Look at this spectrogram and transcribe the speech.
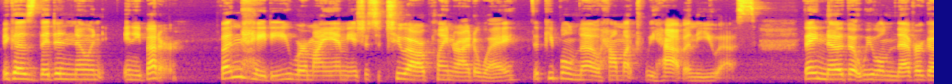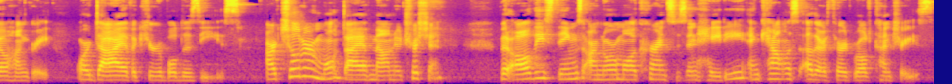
because they didn't know any better. But in Haiti, where Miami is just a two hour plane ride away, the people know how much we have in the U.S. They know that we will never go hungry or die of a curable disease. Our children won't die of malnutrition. But all these things are normal occurrences in Haiti and countless other third world countries.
